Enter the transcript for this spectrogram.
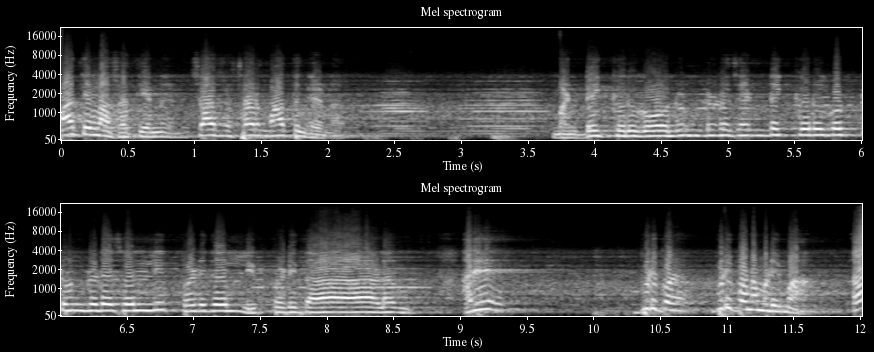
மாத்திரலாம் சத்யன்னு சார் சார் மாத்துங்க மண்டைக்கொரு கோல் உண்டட சண்டைக்கொரு கொட்டுண்டட சொல்லி படிதல் இப்படி தாளம். அரே இப்படி இப்படி பண்ண முடியுமா? ஆ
